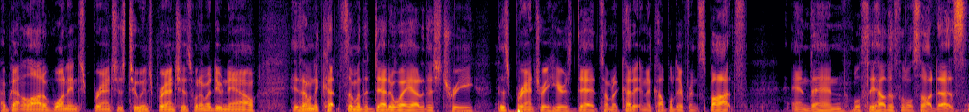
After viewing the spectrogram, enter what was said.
I've gotten a lot of one inch branches, two inch branches. What I'm gonna do now is I'm gonna cut some of the dead away out of this tree. This branch right here is dead, so I'm gonna cut it in a couple different spots and then we'll see how this little saw does.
